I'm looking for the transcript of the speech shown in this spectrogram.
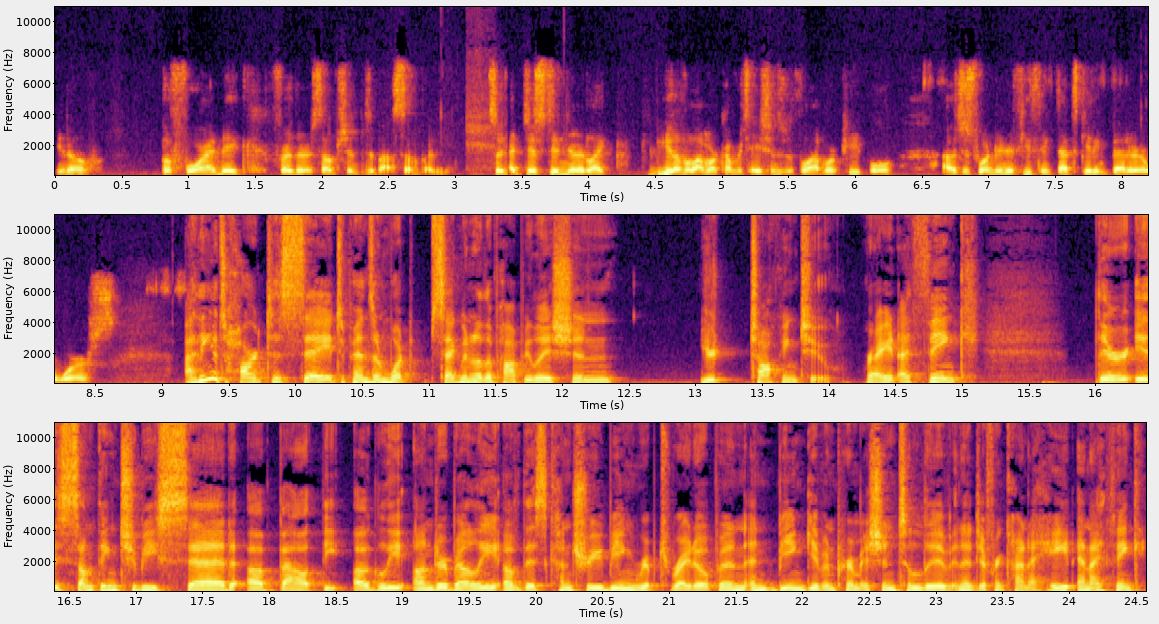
you know, before I make further assumptions about somebody. So just in your like, you have a lot more conversations with a lot more people. I was just wondering if you think that's getting better or worse. I think it's hard to say. It depends on what segment of the population you're talking to, right? I think there is something to be said about the ugly underbelly of this country being ripped right open and being given permission to live in a different kind of hate. And I think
